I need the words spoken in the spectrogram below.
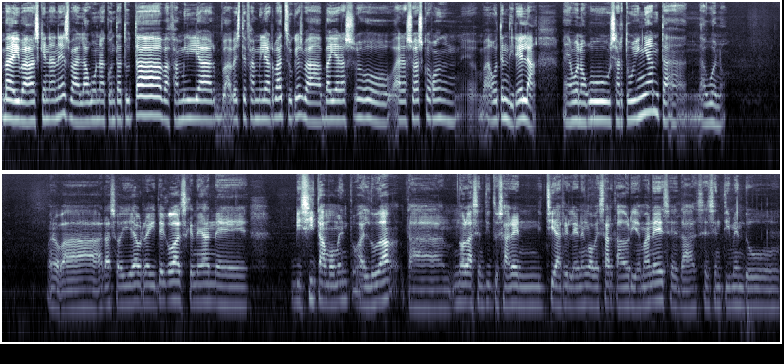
Bai, ba, azkenan ez, ba, laguna kontatuta, ba, familiar, ba, beste familiar batzuk, ez, ba, bai arazo, arazo asko egon, ba, egoten direla. Baina, bueno, gu sartu ginen, eta, da, bueno, Bueno, ba, arazoi aurre egiteko azkenean e, bizita momentua heldu da, eta nola sentitu zaren itxiarri lehenengo bezarka hori emanez, eta ze sentimendu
